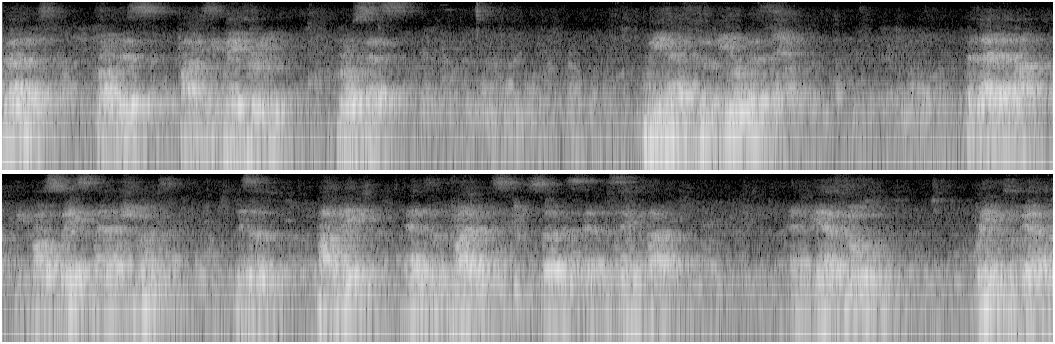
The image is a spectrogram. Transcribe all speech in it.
learned from this participatory process. We have to deal with a dilemma because waste management is a public and a private service at the same time. And we have to bring together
